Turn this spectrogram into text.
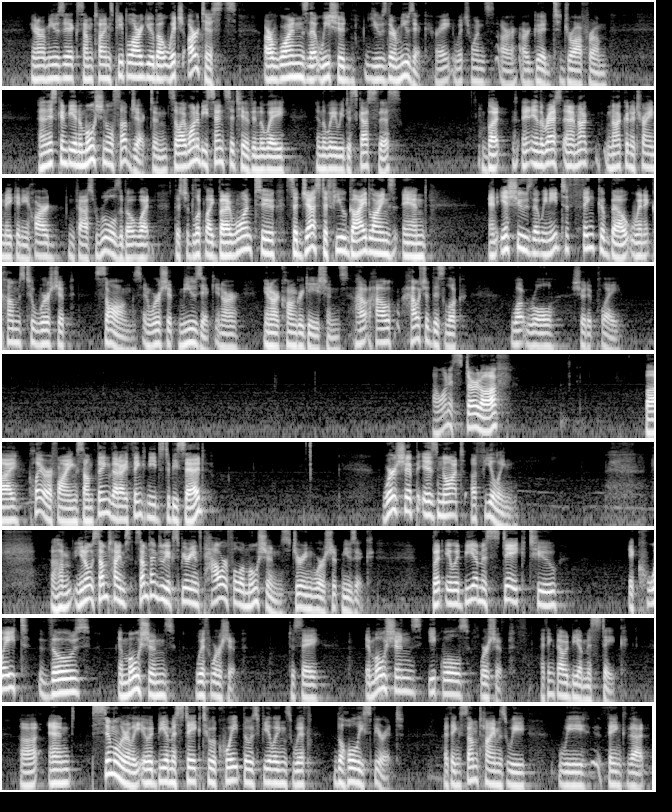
in our music. Sometimes people argue about which artists are ones that we should use their music, right? Which ones are, are good to draw from. And this can be an emotional subject, and so I want to be sensitive in the way in the way we discuss this. But in the rest, and I'm not not going to try and make any hard and fast rules about what this should look like, but I want to suggest a few guidelines and and issues that we need to think about when it comes to worship songs and worship music in our in our congregations. How how how should this look? What role should it play? I want to start off by clarifying something that I think needs to be said. Worship is not a feeling. Um, you know, sometimes sometimes we experience powerful emotions during worship music, but it would be a mistake to equate those emotions with worship. To say, emotions equals worship. I think that would be a mistake. Uh, and similarly, it would be a mistake to equate those feelings with the Holy Spirit. I think sometimes we we think that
